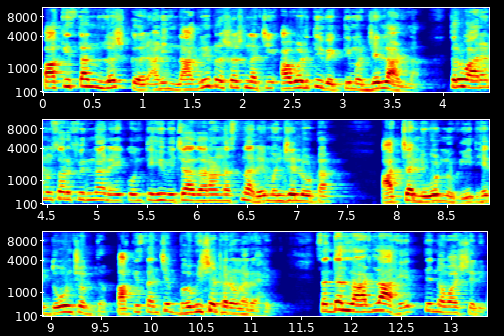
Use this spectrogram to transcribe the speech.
पाकिस्तान लष्कर आणि नागरी प्रशासनाची आवडती व्यक्ती म्हणजे लाडला. तर वाऱ्यानुसार फिरणारे कोणतीही विचारधारा नसणारे म्हणजे लोटा. आजच्या निवडणुकीत हे दोन शब्द पाकिस्तानचे भविष्य ठरवणारे आहेत. सध्या लाडला आहेत ते नवाज शरीफ.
